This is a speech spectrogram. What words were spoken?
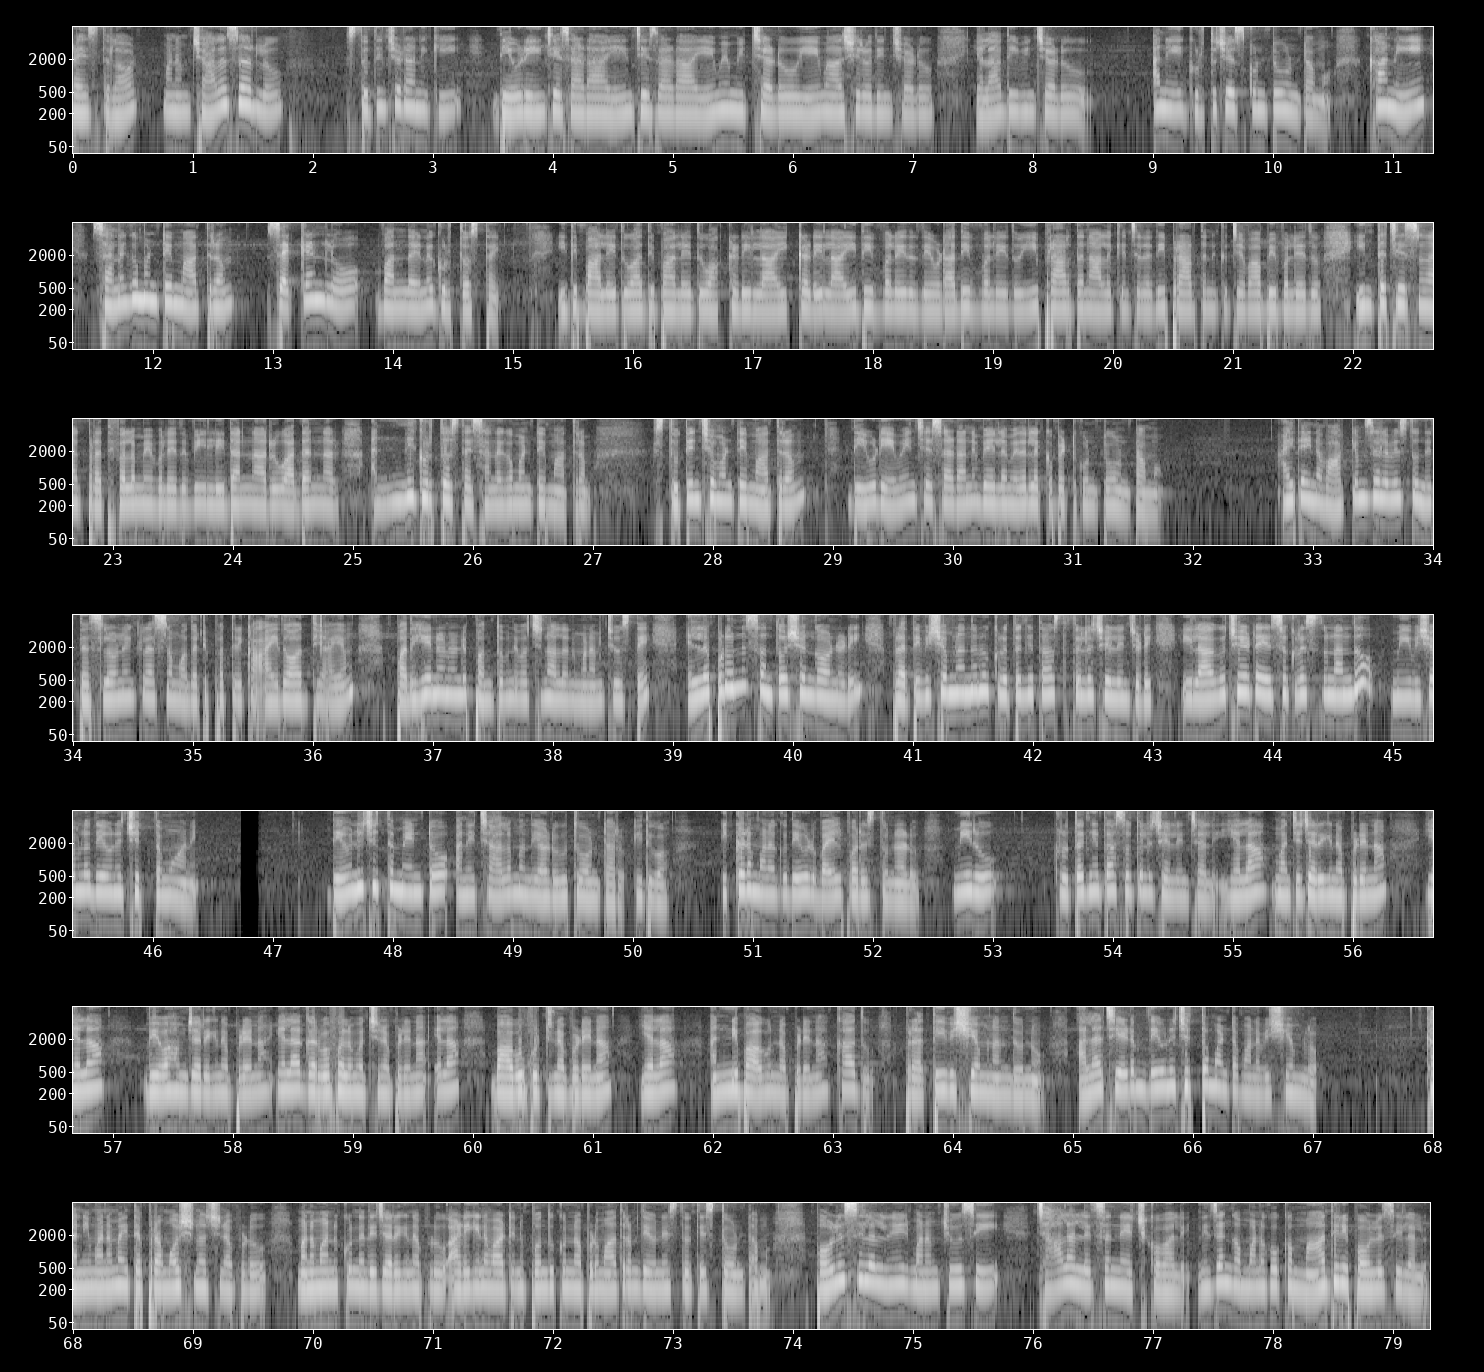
Praise the lord మనం చాలాసార్లు స్థుతించడానికి దేవుడు ఏం చేశాడా ఏం చేశాడా ఏమేమి ఇచ్చాడు ఏమి ఆశీర్వదించాడు ఎలా దీవించాడు అని గుర్తు చేసుకుంటూ ఉంటాము. కానీ శనగమంటే మాత్రం సెకండ్లో వందైనా గుర్తొస్తాయి. ఇది బాగాలేదు అది బాలేదు అక్కడిలా ఇక్కడిలా ఇది ఇవ్వలేదు దేవుడు అది ఇవ్వలేదు ఈ ప్రార్థన ఆలకించలేదు ఈ ప్రార్థనకు జవాబు ఇవ్వలేదు ఇంత చేసినా నాకు ప్రతిఫలం ఇవ్వలేదు వీళ్ళు ఇదన్నారు అదన్నారు అన్నీ గుర్తొస్తాయి సనగం అంటే మాత్రం. స్తుతించమంటే మాత్రం దేవుడు ఏమేం చేశాడని వేళ్ళ మీద లెక్క పెట్టుకుంటూ ఉంటాము. అయితే ఆయన వాక్యం సెలవిస్తుంది తెస్లోనికి రాసిన మొదటి పత్రిక ఐదో అధ్యాయం పదిహేను నుండి పంతొమ్మిది వచనాలను మనం చూస్తే ఎల్లప్పుడూ సంతోషంగా ఉండడి ప్రతి విషయం నందును కృతజ్ఞతాస్థుతులు చెల్లించుడి ఇలాగు చేయట యేసుక్రీస్తునందు మీ విషయంలో దేవుని చిత్తము అని. దేవుని చిత్తం ఏంటో అని చాలామంది అడుగుతూ ఉంటారు. ఇదిగో ఇక్కడ మనకు దేవుడు బయలుపరుస్తున్నాడు. మీరు కృతజ్ఞతాస్థుతులు చెల్లించాలి. ఎలా? మంచి జరిగినప్పుడైనా? ఎలా? వివాహం జరిగినప్పుడైనా ఎలా గర్భఫలం వచ్చినప్పుడైనా ఎలా బాబు పుట్టినప్పుడైనా ఎలా అన్ని బాగున్నప్పుడైనా కాదు ప్రతి విషయం నందును. అలా చేయడం దేవుని చిత్తం అంట మన విషయంలో. కానీ మనమైతే ప్రమోషన్ వచ్చినప్పుడు మనం అనుకున్నది జరిగినప్పుడు అడిగిన వాటిని పొందుకున్నప్పుడు మాత్రం దేవుని స్థుతిస్తూ ఉంటాము. పౌలుశీలని మనం చూసి చాలా లెసన్ నేర్చుకోవాలి. నిజంగా మనకు ఒక మాదిరి పౌలుశీలలు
